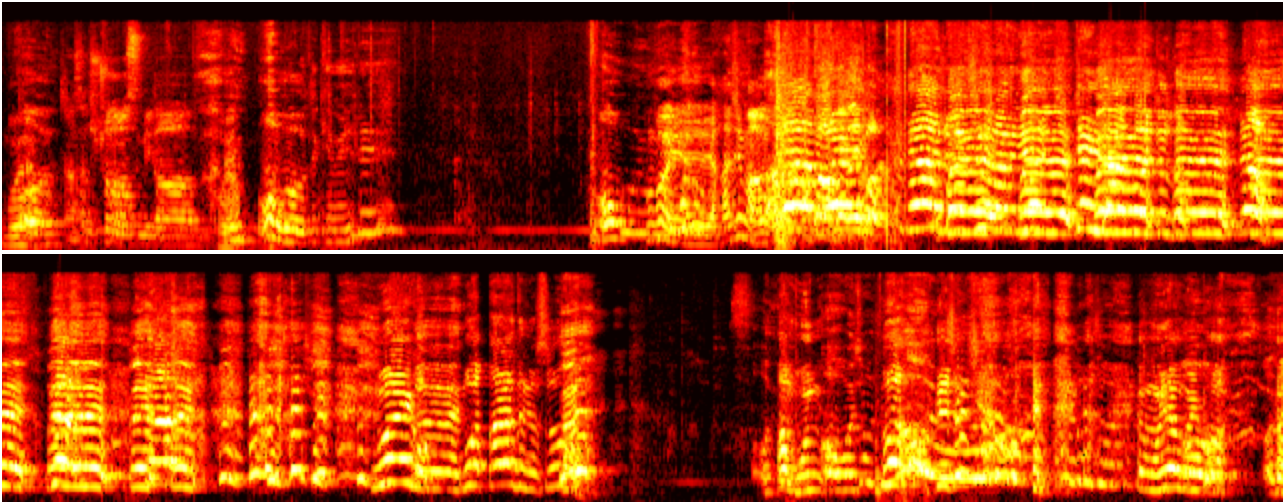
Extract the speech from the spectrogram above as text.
뭐야? 어, 자 30초 남았습니다. 뭐야? 어, 어, 느낌이 이래. 어, 뭐야? 얘, 얘, 하지 마. 아, 야 뭐야 이거? 야 왜, 잠시만. 왜, 야 왜, 게임 왜, 안 왜, 해줘서. 야 왜왜왜왜왜 뭐야? 왜, 왜? 뭐가 빨아들였어? 어, 아, 뭔- 어 왜 저? 와, 얘 잠시만. 야, 뭐냐고 이거? 어, 나.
